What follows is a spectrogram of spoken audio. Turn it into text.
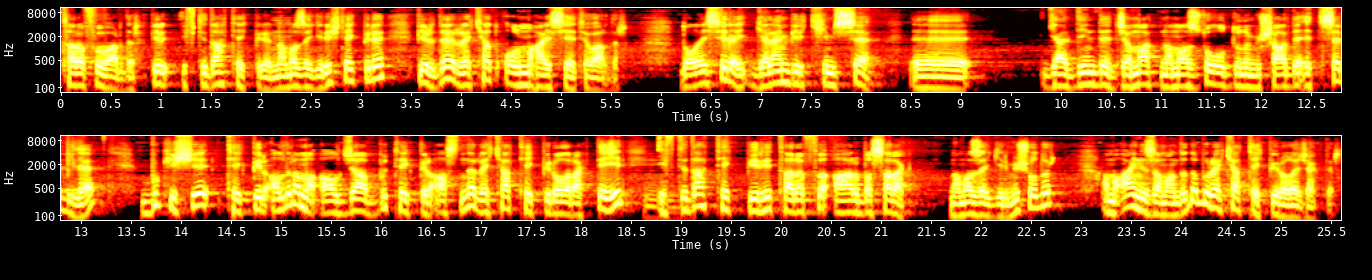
tarafı vardır. Bir iftidah tekbiri, namaza giriş tekbiri, bir de rekat olma haysiyeti vardır. Dolayısıyla gelen bir kimse e, geldiğinde cemaat namazda olduğunu müşahede etse bile bu kişi tekbir alır ama alacağı bu tekbir aslında rekat tekbiri olarak değil, iftidah tekbiri tarafı ağır basarak namaza girmiş olur. Ama aynı zamanda da bu rekat tekbiri olacaktır.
